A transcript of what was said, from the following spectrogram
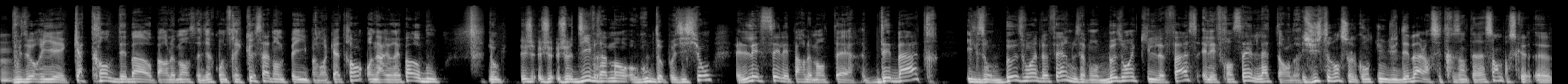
Hmm. vous auriez 4 ans de débat au Parlement, c'est-à-dire qu'on ne ferait que ça dans le pays pendant 4 ans, on n'arriverait pas au bout. Donc je, dis vraiment au groupe d'opposition, laissez les parlementaires débattre, ils ont besoin de le faire, nous avons besoin qu'ils le fassent et les Français l'attendent. Justement sur le contenu du débat, alors c'est très intéressant parce que euh,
